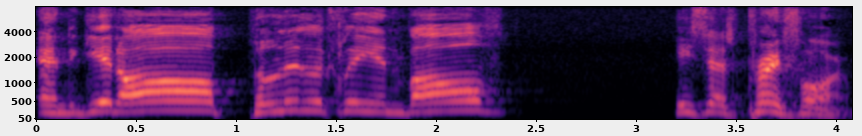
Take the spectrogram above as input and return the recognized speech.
and to get all politically involved. He says, pray for him.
